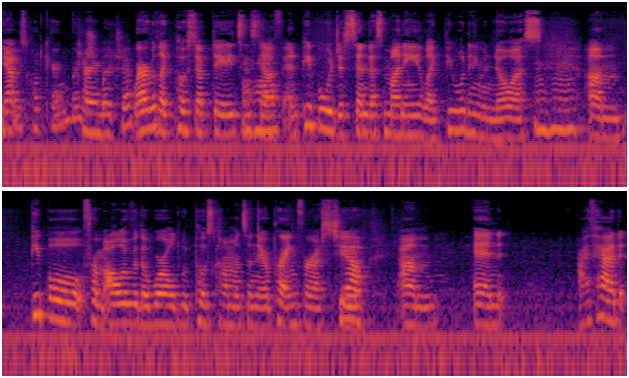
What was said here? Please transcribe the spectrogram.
Yeah, it was called CaringBridge. Carrying bridge. Yep. where I would like post updates and Mhm. stuff, and people would just send us money. Like people didn't even know us. Mhm. Um, people from all over the world would post comments, and they were praying for us too. Yeah. Um, and I've had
